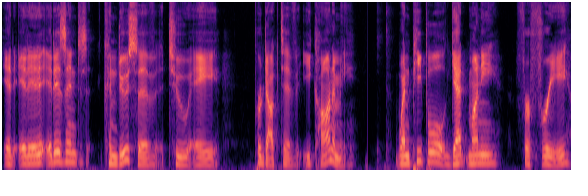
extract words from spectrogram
it, it, it isn't conducive to a productive economy when people get money for free,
